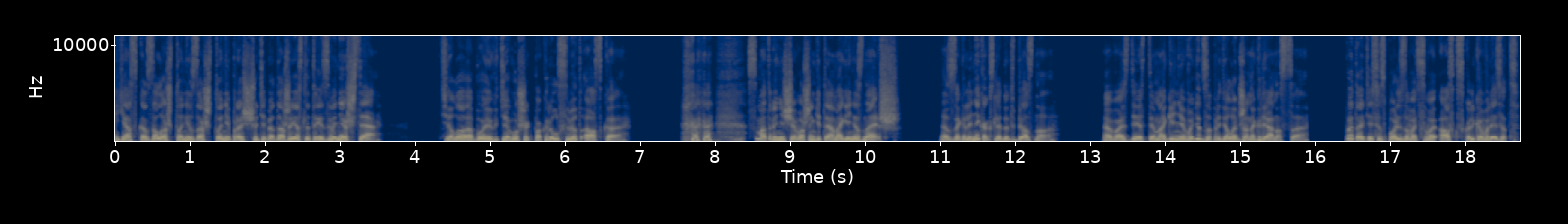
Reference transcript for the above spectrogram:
«Я сказала, что ни за что не прощу тебя, даже если ты извинишься!» Тела обоих девушек покрыл свет Аска. «Ха-ха, смотри, ничегошеньки ты о магии не знаешь. Загляни как следует в бездну. Воздействие магии не выйдет за пределы Джана Грианоса. Пытайтесь использовать свой Аск сколько влезет,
